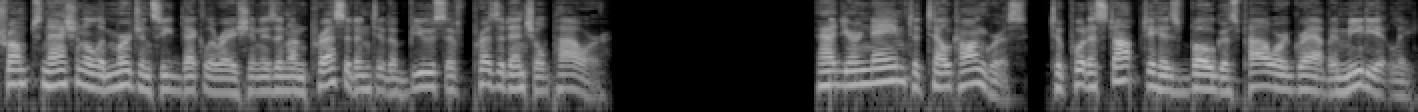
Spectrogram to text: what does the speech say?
Trump's national emergency declaration is an unprecedented abuse of presidential power. Add your name to tell Congress to put a stop to his bogus power grab immediately.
